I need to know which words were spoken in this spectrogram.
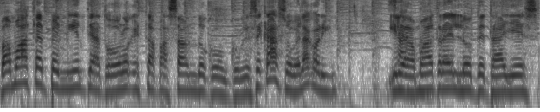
vamos a estar pendientes a todo lo que está pasando con, con ese caso, ¿verdad, Corín? Y le vamos a traer los detalles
